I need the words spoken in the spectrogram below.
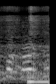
пока.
